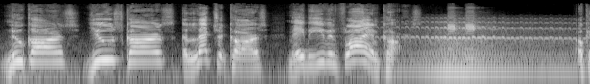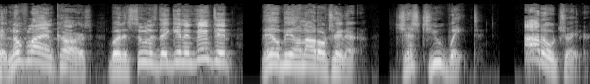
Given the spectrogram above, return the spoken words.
New cars, used cars, electric cars, maybe even flying cars. Okay, no flying cars, but as soon as they get invented, they'll be on AutoTrader. Just you wait. AutoTrader.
